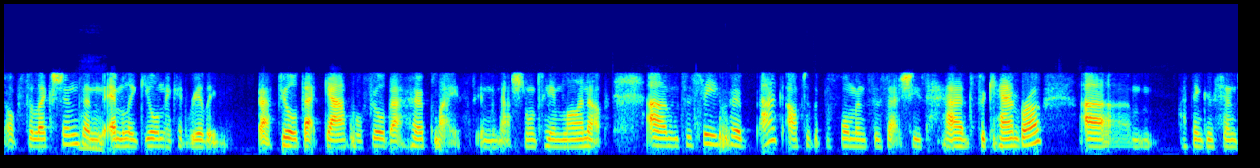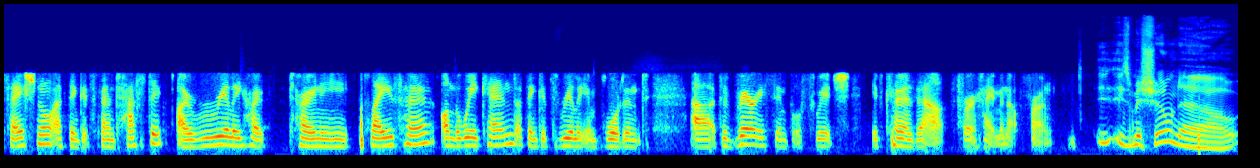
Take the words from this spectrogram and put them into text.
of selections, and Emily Gielnik had really uh, filled that gap or filled that her place in the national team lineup. Um, to see her back after the performances that she's had for Canberra, um, I think is sensational. I think it's fantastic. I really hope Tony plays her on the weekend. I think it's really important. Uh, it's a very simple switch. If Kerr's out, for Heyman up front. Is Michelle now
